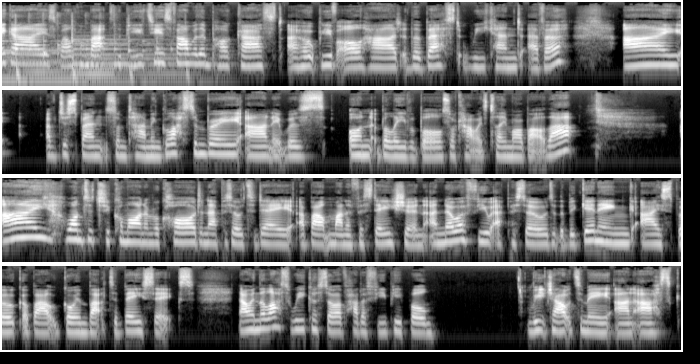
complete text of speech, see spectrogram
Hey guys, welcome back to the Beauty is Found Within podcast. I hope you've all had the best weekend ever. I have just spent some time in Glastonbury and it was unbelievable. So I can't wait to tell you more about that. I wanted to come on and record an episode today about manifestation. I know a few episodes at the beginning I spoke about going back to basics. Now, in the last week or so, I've had a few people reach out to me and ask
